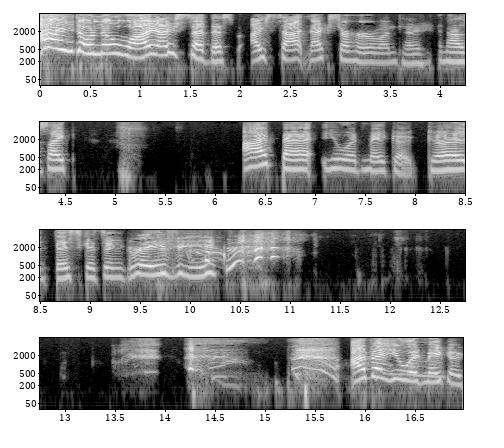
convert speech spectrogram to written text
I don't know why I said this, but I sat next to her one day and I was like, I bet you would make a good biscuits and gravy. I bet you would make a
